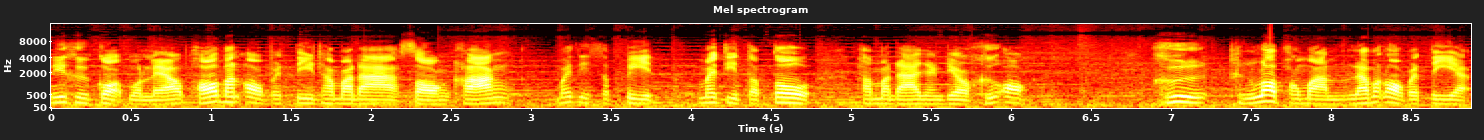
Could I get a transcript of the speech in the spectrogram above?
นี่คือเกาะหมดแล้ว เพราะมันออกไปตีธรรมดา 2 ครั้ง ไม่ติดสปีดไม่ติดตอบโต้ธรรมดาอย่างเดียวคือออก คือถึงรอบของมันแล้วมันออกไปตีอะ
